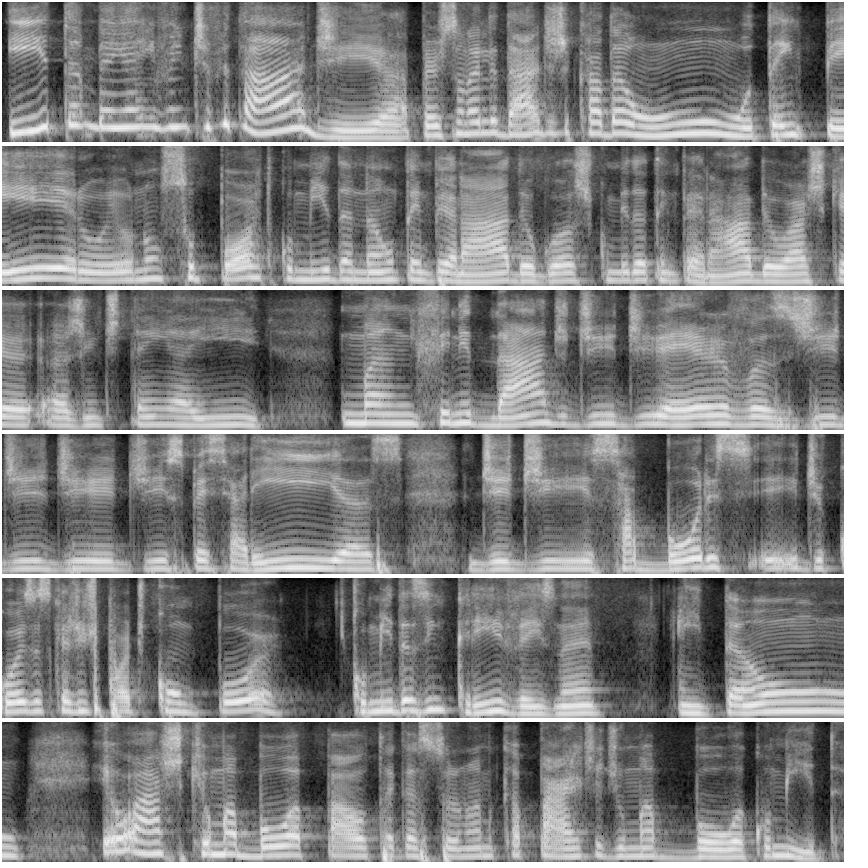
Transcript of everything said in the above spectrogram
E também a inventividade, a personalidade de cada um, o tempero. Eu não suporto comida não temperada, eu gosto de comida temperada. Eu acho que a gente tem aí uma infinidade de, de ervas, de, de, de, de especiarias, de, de sabores e de coisas que a gente pode compor comidas incríveis, né? Então, eu acho que uma boa pauta gastronômica parte de uma boa comida.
